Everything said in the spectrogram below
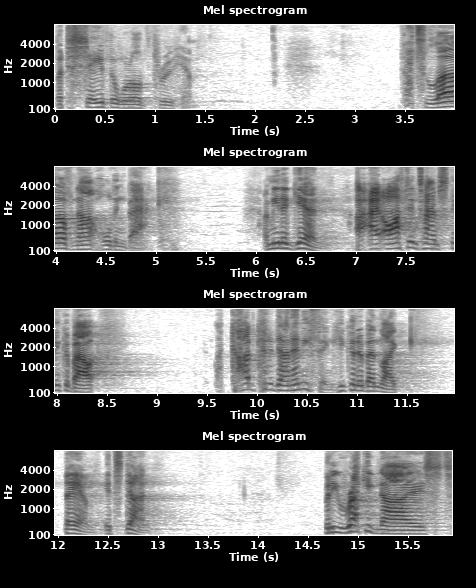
but to save the world through him. That's love not holding back. I mean, again, I, I oftentimes think about like God could have done anything. He could have been like, bam, it's done. But he recognized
